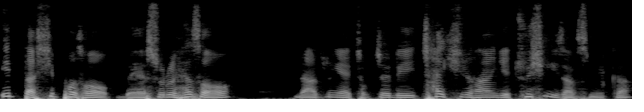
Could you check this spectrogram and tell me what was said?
있다 싶어서 매수를 해서 나중에 적절히 차익 실현하는 게 주식이지 않습니까?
